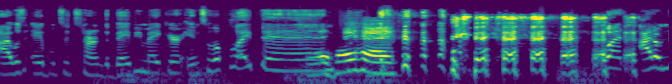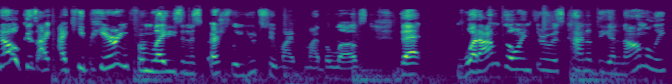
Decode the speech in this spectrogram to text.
I was able to turn the baby maker into a Hey, playpen. hey, hey. but I don't know because I, I keep hearing from ladies and especially you two, my my beloveds, that what I'm going through is kind of the anomaly.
